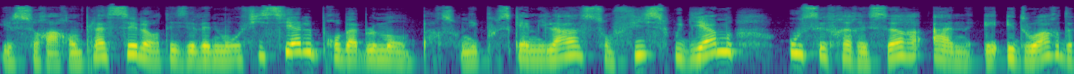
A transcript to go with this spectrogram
Il sera remplacé lors des événements officiels, probablement par son épouse Camilla, son fils William ou ses frères et sœurs Anne et Edward,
